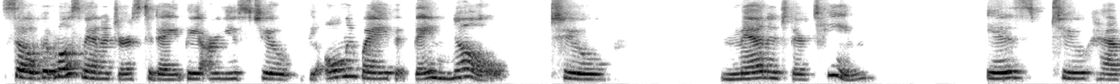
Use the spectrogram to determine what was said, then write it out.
so, but most managers today, they are used to the only way that they know to manage their team is to have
